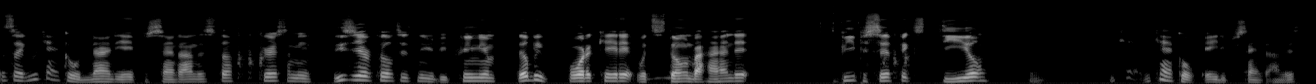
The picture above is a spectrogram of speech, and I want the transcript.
It's like we can't go 98% on this stuff, Chris. I mean, these air filters need to be premium. They'll be fortificated with stone behind it. To be Pacific steel. We can't. We can't go 80% on this.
